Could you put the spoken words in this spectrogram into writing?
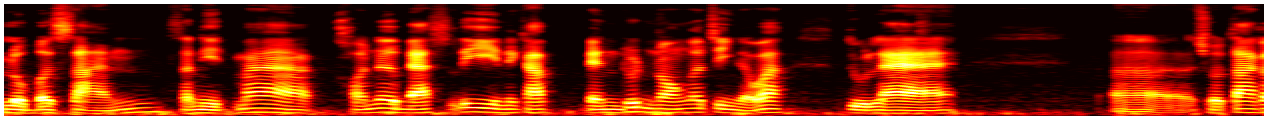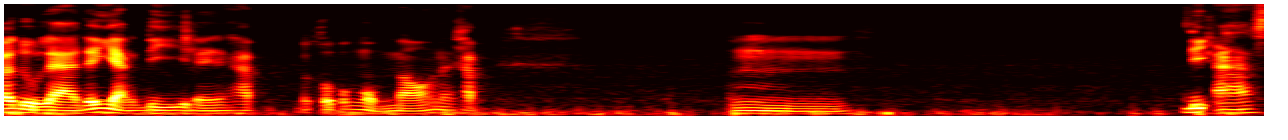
โรเบอร์สันสนิทมากคอนเนอร์แบสลีย์นะครับ เป็นรุ่นน้องก็จริงแต่ว่าดูแลเอ่อโชต้าก็ดูแลได้อย่างดีเลยนะครับประคบประหงมน้องนะครับ ดีอาร์ส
